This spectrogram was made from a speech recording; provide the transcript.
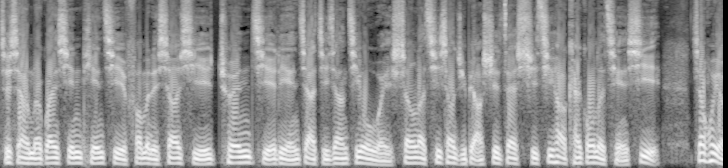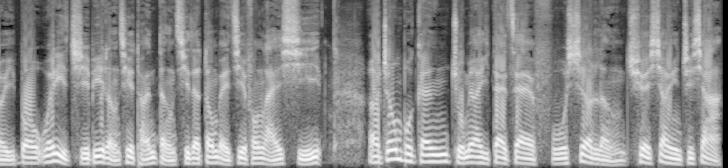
接下来我们关心天气方面的消息。春节连假即将进入尾声了，气象局表示，在十七号开工的前夕，将会有一波威力直逼冷气团等级的东北季风来袭。而中部跟竹苗一带在辐射冷却效应之下，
